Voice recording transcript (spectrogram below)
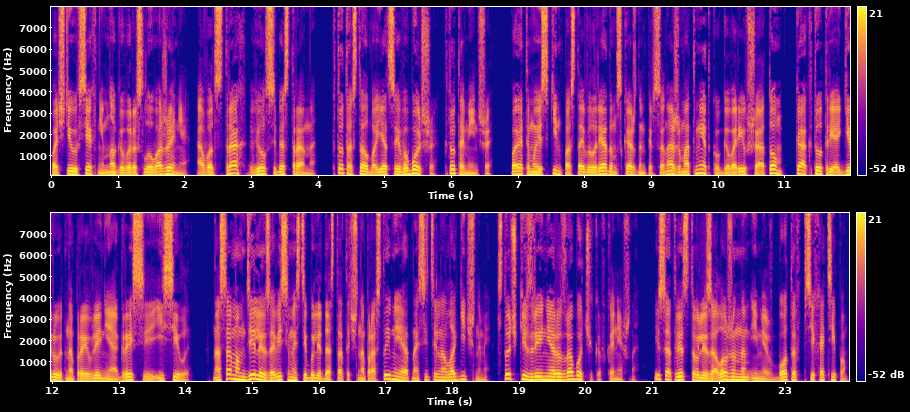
Почти у всех немного выросло уважение, а вот страх вел себя странно. Кто-то стал бояться его больше, кто-то меньше. Поэтому Искин поставил рядом с каждым персонажем отметку, говорившую о том, как тот реагирует на проявление агрессии и силы. На самом деле зависимости были достаточно простыми и относительно логичными, с точки зрения разработчиков, конечно, и соответствовали заложенным ими в ботов психотипам.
